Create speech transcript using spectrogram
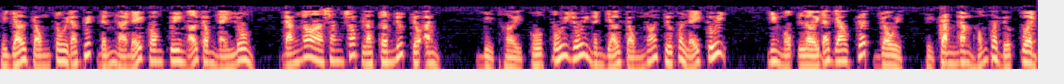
thì vợ chồng tôi đã quyết định là để con Quyên ở trong này luôn, đặng nó săn sóc là cơm nước cho anh. Vì thời cuộc bối rối nên vợ chồng nó chưa có lễ cưới, nhưng một lời đã giao kết rồi thì trăm năm không có được quên.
